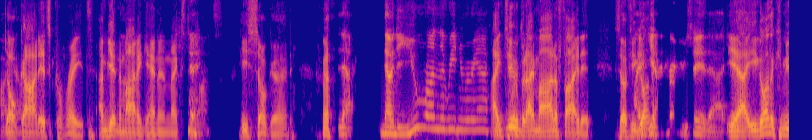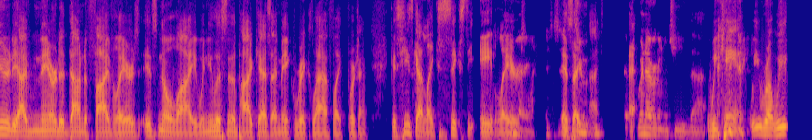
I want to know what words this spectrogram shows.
podcast. oh god it's great i'm getting him on again in the next two months he's so good yeah. Now, do you run the read and react? i do but i modified it so if you go in yeah, the I heard you say that. Yeah, you go in the community. I've narrowed it down to five layers. It's no lie. When you listen to the podcast, I make Rick laugh like four times because he's got like sixty-eight layers. Right. It's, It's it's like- too, it's- we're never going to achieve that. We can't. we run. We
